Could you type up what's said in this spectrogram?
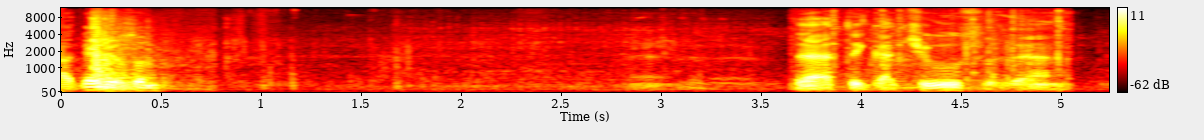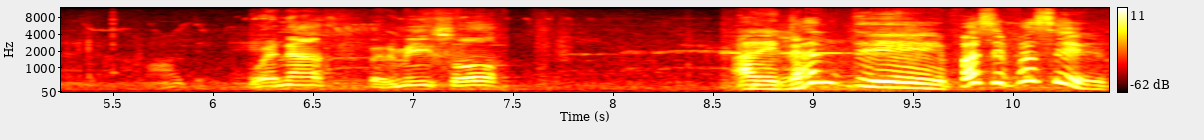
Aquellos son. Ya estoy cachuzo, ya. Buenas, permiso. Adelante, pase, pase.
